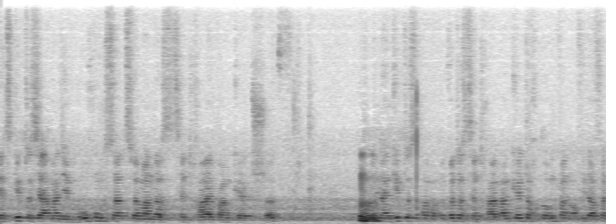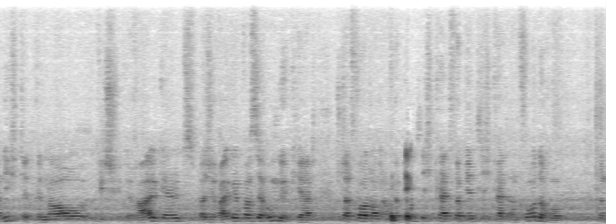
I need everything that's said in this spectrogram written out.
jetzt gibt es ja einmal den Buchungssatz, wenn man das Zentralbankgeld schöpft. Mhm. Und dann gibt es wird das Zentralbankgeld doch irgendwann auch wieder vernichtet. Genau wie Giralgeld, bei Giralgeld war es ja umgekehrt. Statt Forderung an Verbindlichkeit, Verbindlichkeit an Forderung. Und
